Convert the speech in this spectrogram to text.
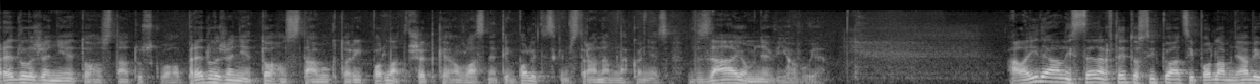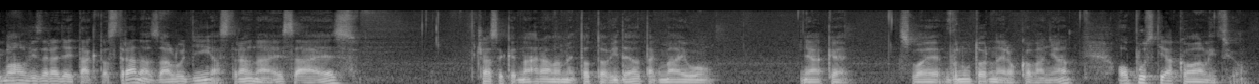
predlženie toho status quo, o predlženie toho stavu, ktorý podľa všetkého vlastne tým politickým stranám nakoniec vzájomne vyhovuje. Ale ideálny scenár v tejto situácii podľa mňa by mohol vyzerať aj takto. Strana za ľudí a strana SAS v čase, keď nahrávame toto video, tak majú nejaké svoje vnútorné rokovania, opustia koalíciu.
